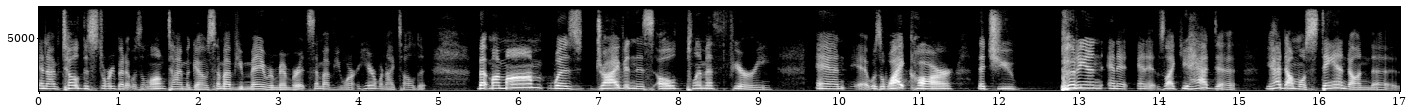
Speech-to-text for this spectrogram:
and i've told this story but it was a long time ago. Some of you may remember it. Some of you weren't here when i told it. But my mom was driving this old plymouth fury and it was a white car that you put in and it and it was like you had to you had to almost stand on the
